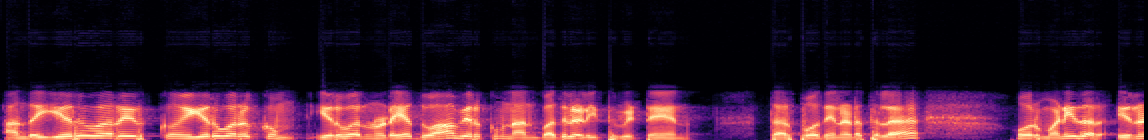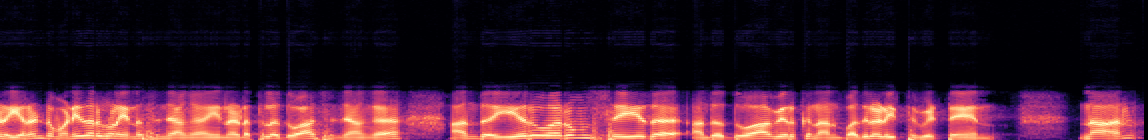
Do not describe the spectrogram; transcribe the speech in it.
அந்த இருவரிற்கும் இருவருக்கும் இருவருடைய துவாவிற்கும் நான் பதிலளித்து விட்டேன். தற்போது என்னிடத்துல ஒரு மனிதர் இரு இரண்டு மனிதர்களும் என்ன செஞ்சாங்க? என்னிடத்துல துவா செஞ்சாங்க. அந்த இருவரும் செய்த அந்த துவாவிற்கு நான் பதிலளித்து விட்டேன். நான்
